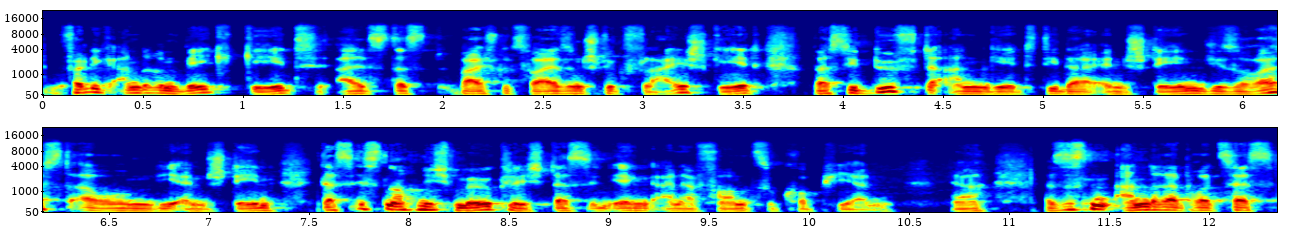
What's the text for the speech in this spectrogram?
einen völlig anderen Weg geht geht, als das beispielsweise ein Stück Fleisch geht, was die Düfte angeht, die da entstehen, diese Röstaromen, die entstehen, das ist noch nicht möglich, das in irgendeiner Form zu kopieren. Ja, das ist ein anderer Prozess.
